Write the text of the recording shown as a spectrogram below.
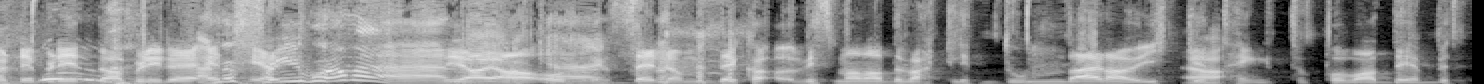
for det blir, da blir det I'm a free woman! Ja, ja, og selv om det kan, Hvis man hadde vært litt dum der da, og ikke ja. tenkt på hva det betyr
